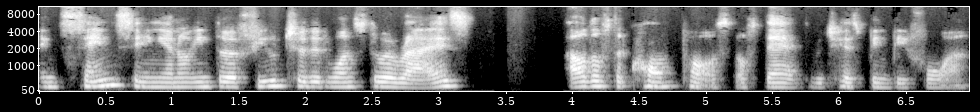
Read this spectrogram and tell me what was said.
and sensing, you know, into a future that wants to arise out of the compost of that which has been before.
